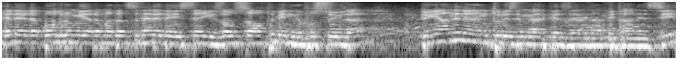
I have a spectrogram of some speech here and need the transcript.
Hele hele Bodrum Yarımadası neredeyse 136 bin nüfusuyla dünyanın en önemli turizm merkezlerinden bir tanesi.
